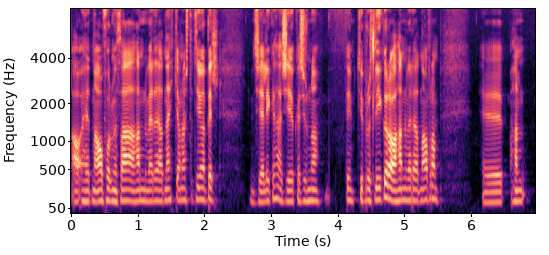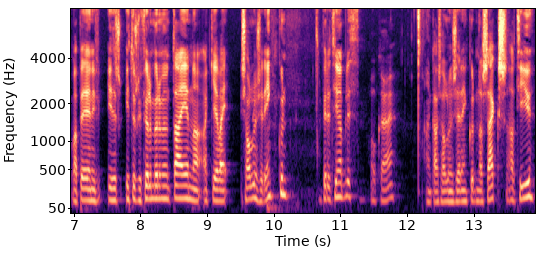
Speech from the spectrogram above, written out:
á, hérna, áformið það að hann verði þarna ekki á næsta tímabil. Ég segja líka það séu kannski svona 50% líkur á að hann verði þarna áfram. Uh, hann var beðin í ítörsku fjölumjörnum um daginn að að gefa sjálfum sér engun fyrir tímabilið, ok. Hann gaf sjálfum sér engun 6 af 10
